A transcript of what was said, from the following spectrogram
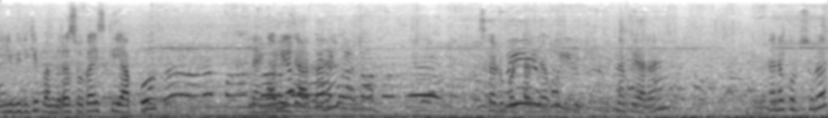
ये भी देखिए, पंद्रह सौ का इसकी आपको लहंगा मिल जाता है। इसका दुपट्टा भी आपको कितना प्यारा है। है ना, खूबसूरत?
